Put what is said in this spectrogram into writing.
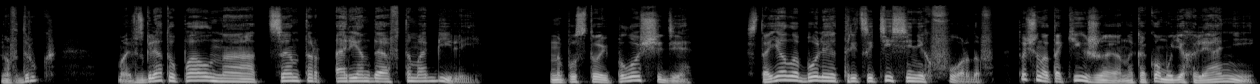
Но вдруг мой взгляд упал на центр аренды автомобилей. На пустой площади стояло более 30 синих фордов, точно таких же, на каком уехали они.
